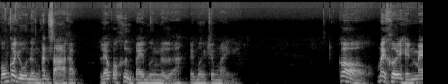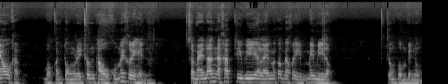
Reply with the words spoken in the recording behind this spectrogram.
ผมก็อยู่หนึ่งพรรษาครับ แล้วก็ขึ้นไปเมืองเหนือไปเมืองเชียงใหม่ ก็ไม่เคยเห็นแมวครับ บอกกันตรงเลยชนเผ่าผมไม่เคยเห็น สมัยนั้นนะครับ ทีวีอะไรมันก็ไม่ค่อยไม่มีหรอกช่วงผมเป็นหนุ่ม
